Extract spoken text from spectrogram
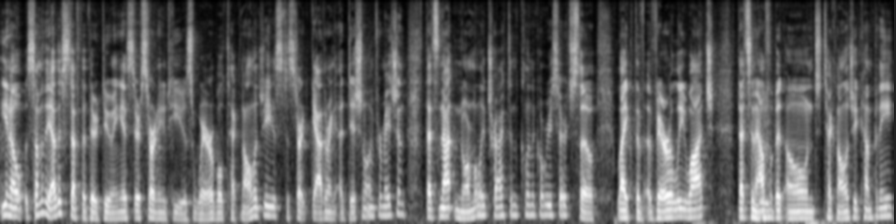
You know some of the other stuff that they're doing is they're starting to use wearable technologies to start gathering additional information that's not normally tracked in clinical research. So like the verily watch that's an mm-hmm. alphabet owned technology company.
